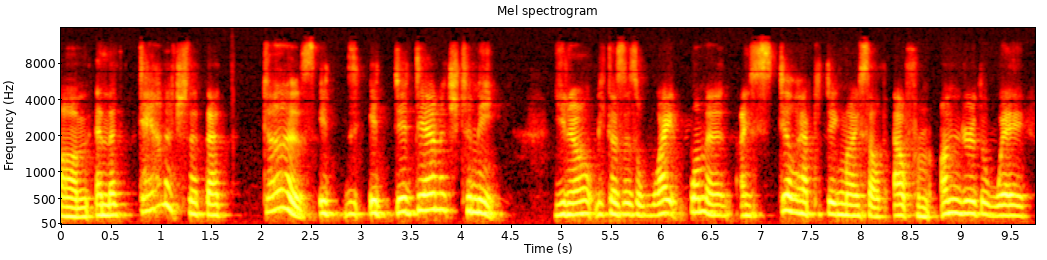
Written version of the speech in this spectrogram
Um, and the damage that that does, it it did damage to me, you know, because as a white woman, I still have to dig myself out from under the way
